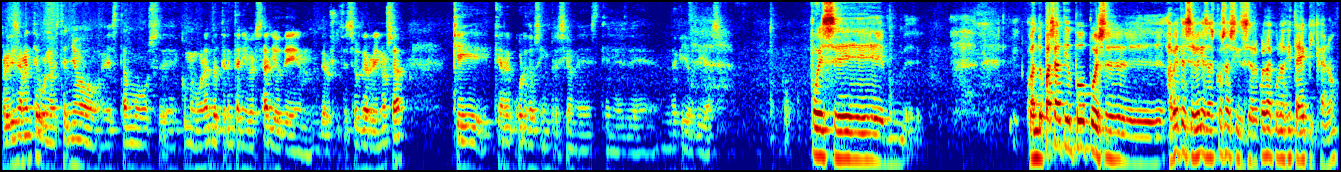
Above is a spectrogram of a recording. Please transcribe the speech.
Precisamente, bueno, este año estamos eh, conmemorando el 30 aniversario de, los sucesores de Reynosa. ¿Qué, ¿Qué, recuerdos e impresiones tienes de, de aquellos días? Pues eh, cuando pasa el tiempo, pues eh, a veces se ven esas cosas y se recuerda con una cita épica, ¿no?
